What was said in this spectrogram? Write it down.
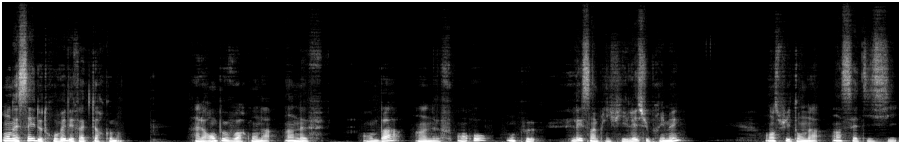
on essaye de trouver des facteurs communs. Alors, on peut voir qu'on a un 9 en bas, un 9 en haut. On peut les simplifier, les supprimer. Ensuite, on a un 7 ici,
